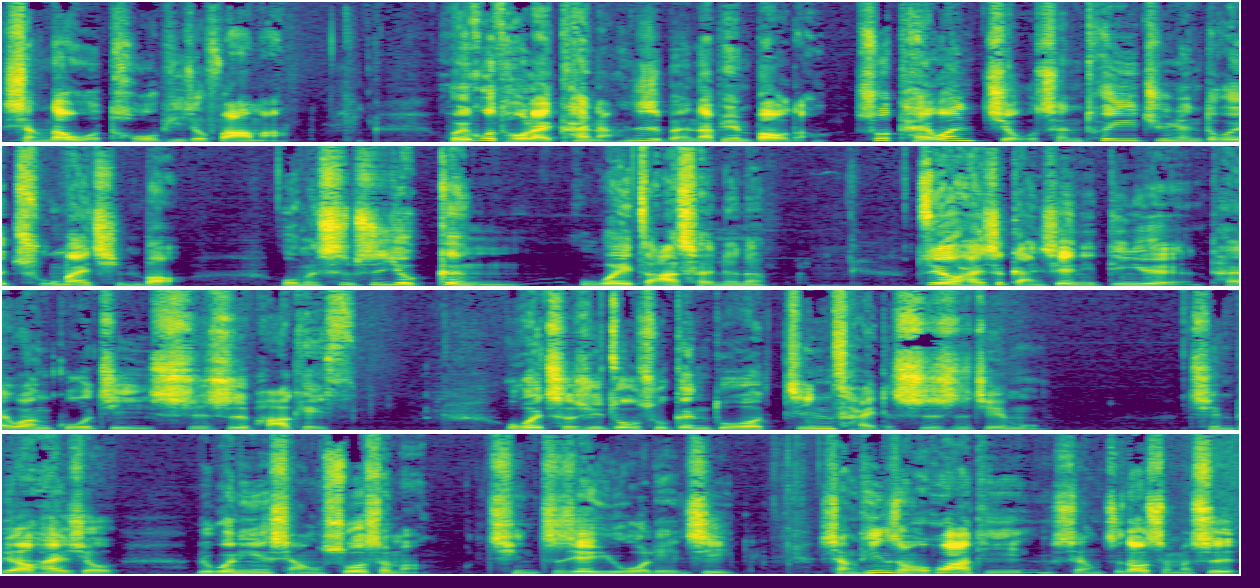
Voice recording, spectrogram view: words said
想到我头皮就发麻。回过头来看呐、日本那篇报道说台湾九成退役军人都会出卖情报，我们是不是又更五味杂陈了呢？最后还是感谢你订阅台湾国际时事 Parkes，我会持续做出更多精彩的事实节目，请不要害羞。如果你也想说什么，请直接与我联系，想听什么话题，想知道什么事，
